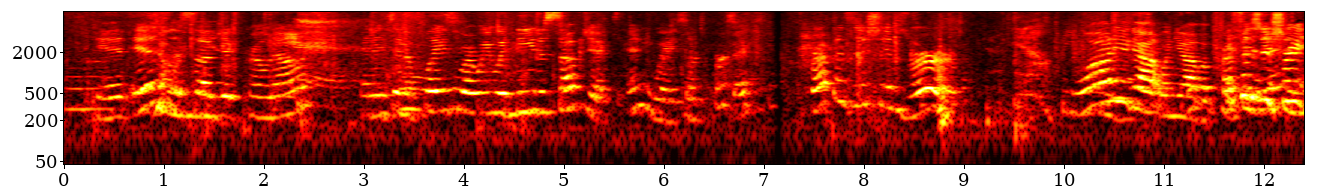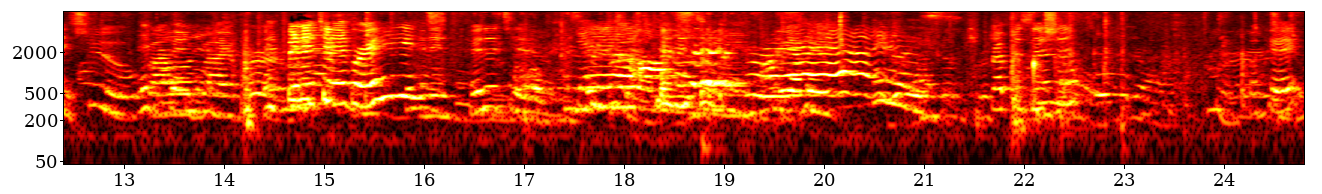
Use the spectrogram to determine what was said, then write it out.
pronoun? It is a subject pronoun, and it's in a place where we would need a subject anyway, so it's perfect. Preposition verb. What do you got when you have a preposition to followed by a verb? Infinitive phrase. An infinitive. Yeah. Preposition. Okay.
